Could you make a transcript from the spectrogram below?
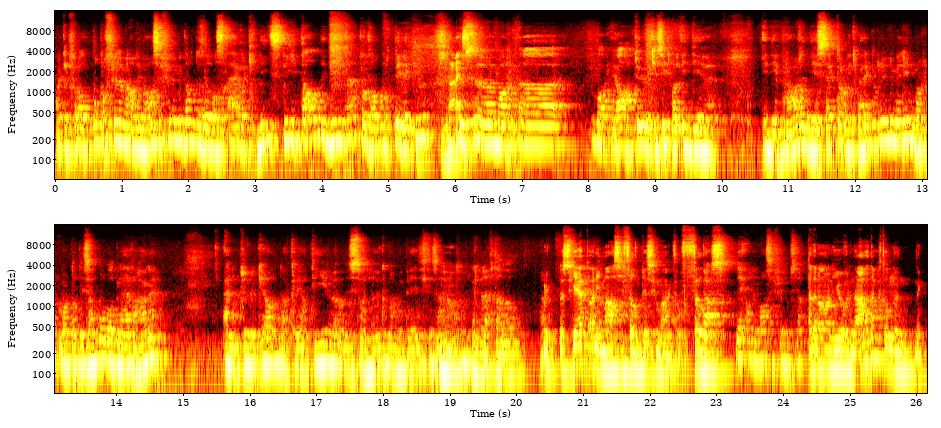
Maar ik heb vooral poppenfilm en animatiefilm gedaan, dus dat was eigenlijk niets digitaal in die tijd. Dat was allemaal nog pellicule. Nice. Dus, eh, maar, eh, maar ja, natuurlijk, je zit wel in die, in die branche, in die sector. Ik werk er nu niet meer in, maar, maar dat is allemaal wel blijven hangen. En natuurlijk, ja, dat creatieve, dat is zo leuk om daarmee bezig te zijn. Ja, natuurlijk. ik blijf dan wel. Dus jij hebt animatiefilmpjes gemaakt, of Ja, films. nee, animatiefilms, ja. Heb je er dan nog niet over nagedacht om een, een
